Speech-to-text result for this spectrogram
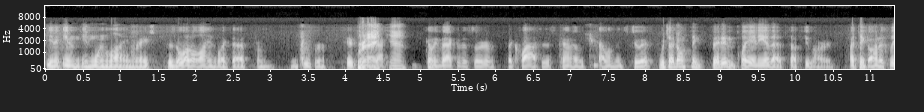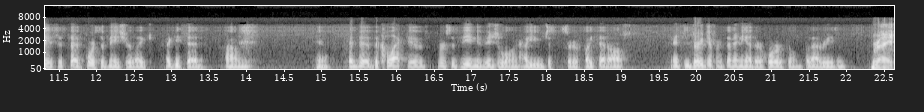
you know in in one line, right? There's a lot of lines like that from, from Cooper. Coming Right. back- Yeah. coming back to the sort of the classist kind of elements to it, which I don't think they didn't play any of that stuff too hard. I think honestly, it's just that force of nature, like like you said, um, you know, the the collective versus the individual, and how you just sort of fight that off. And it's very different than any other horror film for that reason. Right.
